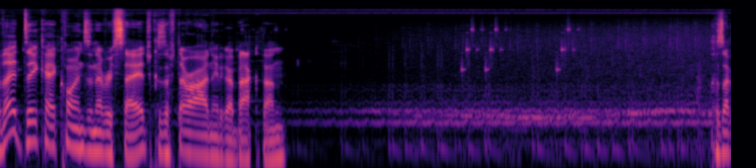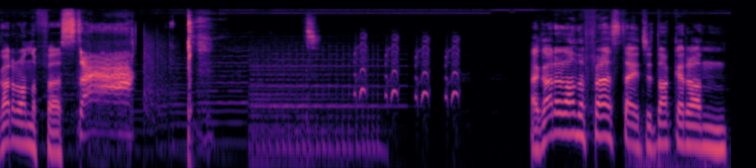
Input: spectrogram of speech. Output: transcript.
Are there DK coins in every stage? Because if there are, I need to go back then. Because I got it on the first... Ah! I got it on the first stage, did not get it on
